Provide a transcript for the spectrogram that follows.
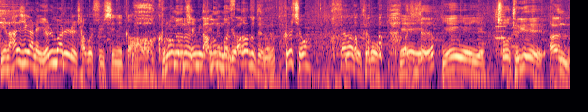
이건 한 시간에 열 마리를 잡을 수 있으니까. 아, 그런 그러면은 재미가 남은 있는 건 거죠. 싸가도 되나요? 그렇죠. 싸가도 되고. 예, 아, 진짜요? 예, 예, 예. 저 되게 한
